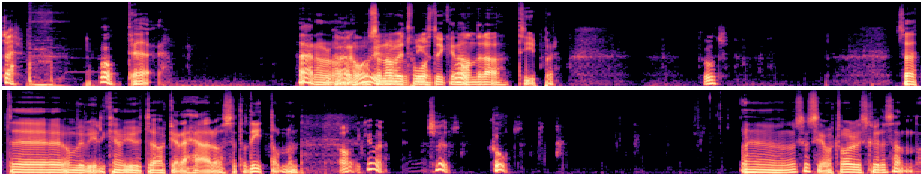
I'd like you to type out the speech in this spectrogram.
Där. Oh. Där. Här har du honom. Och sen har vi två stycken Ja. andra typer. Coolt. Så att eh, om vi vill kan vi utöka det här och sätta dit dem. Men Ja, det kan vi. Absolut. Coolt. eh, nu ska vi se, vart var det vi skulle sen då?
